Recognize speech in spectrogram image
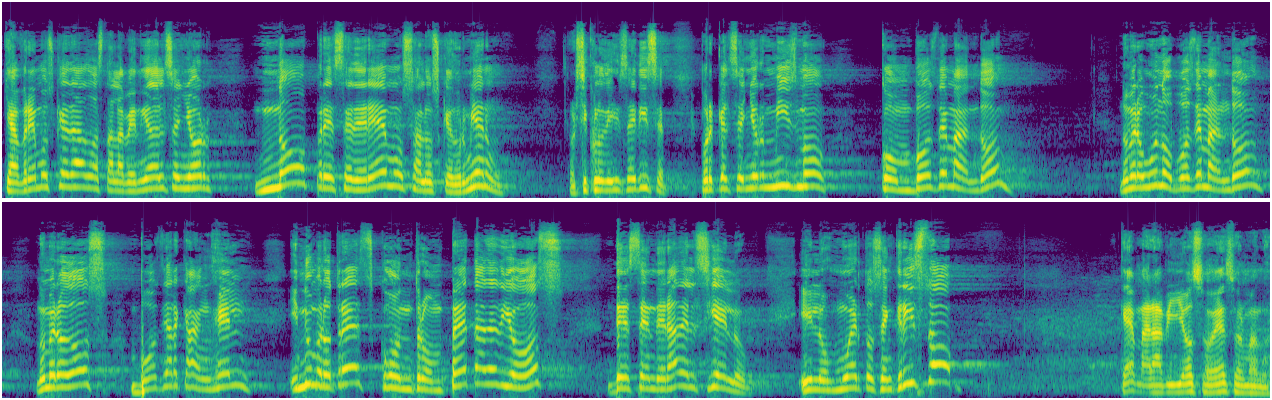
que habremos quedado hasta la venida del Señor, no precederemos a los que durmieron. Versículo 16 dice, porque el Señor mismo con voz de mando, número uno, voz de mando, número dos, voz de arcángel, y número tres, con trompeta de Dios, descenderá del cielo. Y los muertos en Cristo, qué maravilloso eso, hermano.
